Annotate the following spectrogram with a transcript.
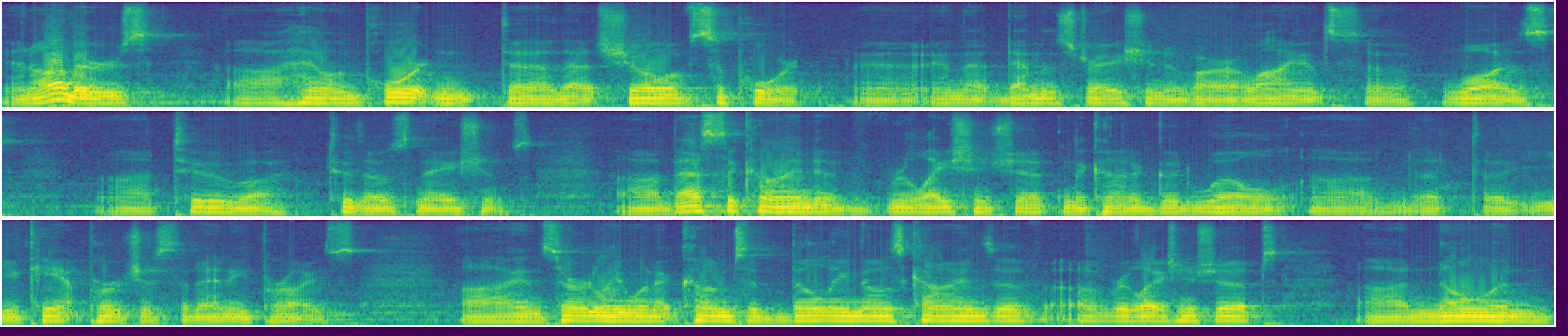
and others, uh, how important that show of support and that demonstration of our alliance was to, to those nations. Uh, that's the kind of relationship and the kind of goodwill uh, that uh, you can't purchase at any price. Uh, and certainly when it comes to building those kinds of, of relationships, uh, no one,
